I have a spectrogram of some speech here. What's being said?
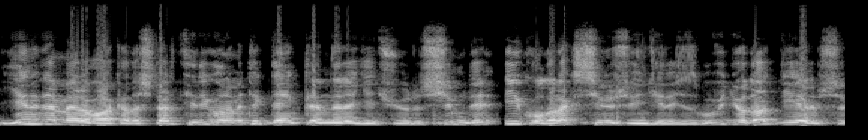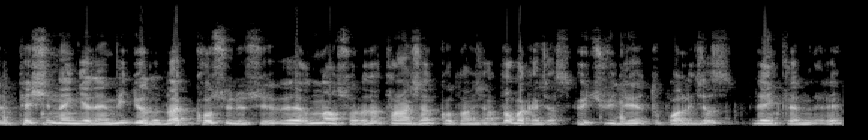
Yeniden merhaba arkadaşlar. Trigonometrik denklemlere geçiyoruz. Şimdi ilk olarak sinüsü inceleyeceğiz. Bu videoda diğer peşinden gelen videoda da kosinüsü ve ondan sonra da tanjant kotanjanta bakacağız. 3 videoya toparlayacağız denklemleri.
